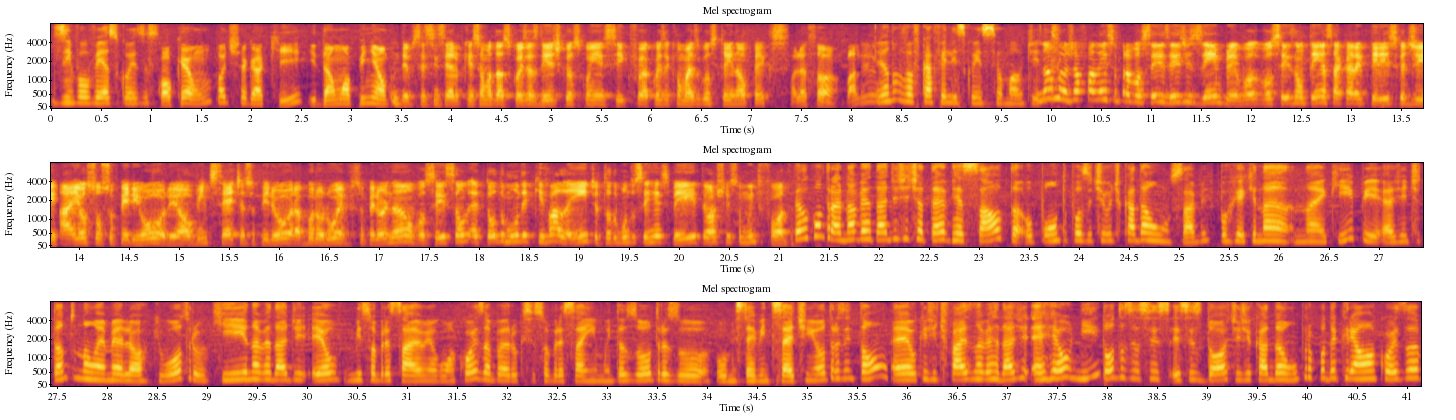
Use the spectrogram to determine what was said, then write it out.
desenvolver as coisas. Qualquer um pode chegar aqui e dar uma opinião. Devo ser sincero, porque isso é uma das coisas desde que eu os conheci que foi a coisa que eu mais gostei na OPEX. Olha só, valeu. Eu não vou ficar feliz com isso, seu maldito. Não, mas eu já falei isso pra vocês desde sempre. Vo- Vocês não têm essa característica de, ah, eu sou superior, e, ah, o 27 é superior, a Bororo é superior. Não, vocês são, é todo mundo equivalente, todo mundo se respeita. Eu acho isso muito foda. Pelo contrário, na verdade a gente até ressalta o ponto positivo de cada um, sabe? Porque aqui na, na equipe a gente tanto não é melhor que o outro, que na verdade eu me sobressaio em alguma coisa, a Baruch se sobressai em muitas outras, o, o Mr. 27 em outras. Então, é, o que a gente faz na verdade é reunir todos esses, esses dotes de cada um pra poder criar uma coisa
